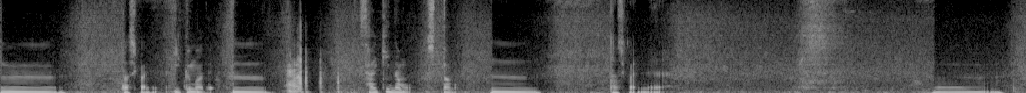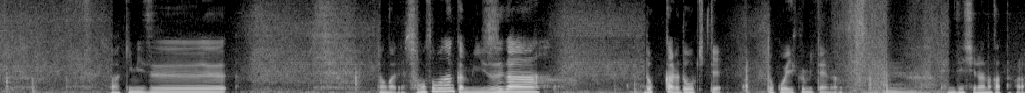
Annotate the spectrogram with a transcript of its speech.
ーん。確かに。行くまで。うん。最近だもん、知ったの。うん。確かにね。うーん。湧き水、なんかね、そもそもなんか水が、どっからどう来て、どこへ行くみたいなの、うん。全然知らなかったから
